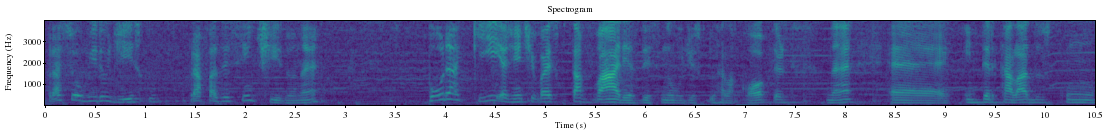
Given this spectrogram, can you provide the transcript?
para se ouvir o disco para fazer sentido, né? Por aqui a gente vai escutar várias desse novo disco do Helicopters, né? É, intercalados com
